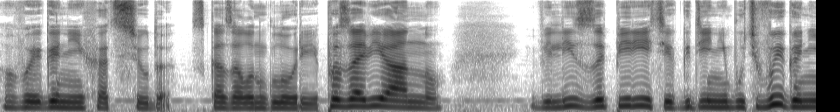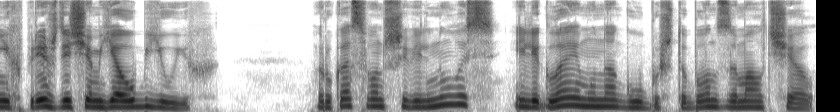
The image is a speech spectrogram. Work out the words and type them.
«Выгони их отсюда», — сказал он Глории. «Позови Анну. Вели запереть их где-нибудь, выгони их, прежде чем я убью их». Рука Свон шевельнулась и легла ему на губы, чтобы он замолчал.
